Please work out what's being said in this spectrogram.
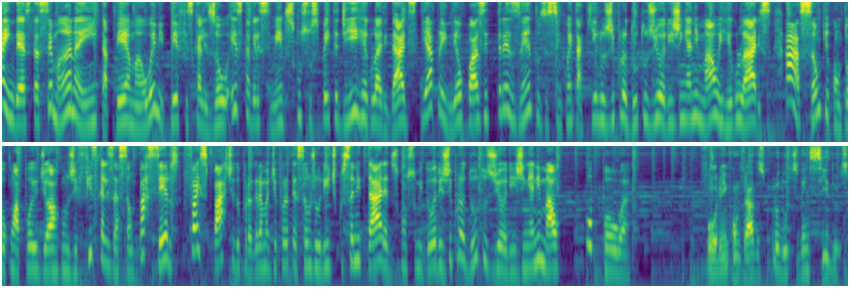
Ainda esta semana, em Itapema, o MP fiscalizou estabelecimentos com suspeita de irregularidades e apreendeu quase 350 quilos de produtos de origem animal irregulares. A ação, que contou com o apoio de órgãos de fiscalização parceiros, faz parte do Programa de Proteção Jurídico-Sanitária dos Consumidores de Produtos de Origem Animal, o POA. Foram encontrados produtos vencidos,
